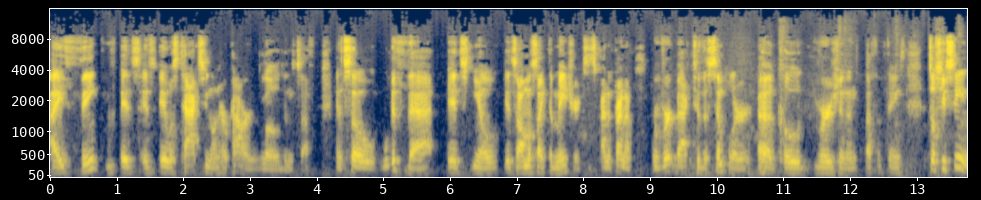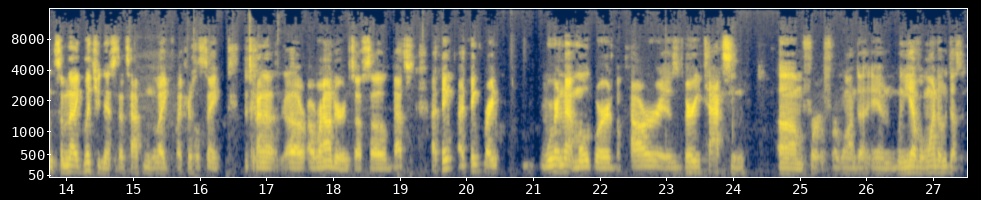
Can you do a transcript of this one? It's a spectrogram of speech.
I think it's, it's it was taxing on her power load and stuff. And so with that, it's you know it's almost like the Matrix. It's kind of trying to revert back to the simpler uh, code version and stuff of things. So she's seeing some of that glitchiness that's happening, like like Chris was saying, it's kind of uh, around her and stuff. So that's I think I think right we're in that mode where the power is very taxing um, for for Wanda, and when you have a Wanda who doesn't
